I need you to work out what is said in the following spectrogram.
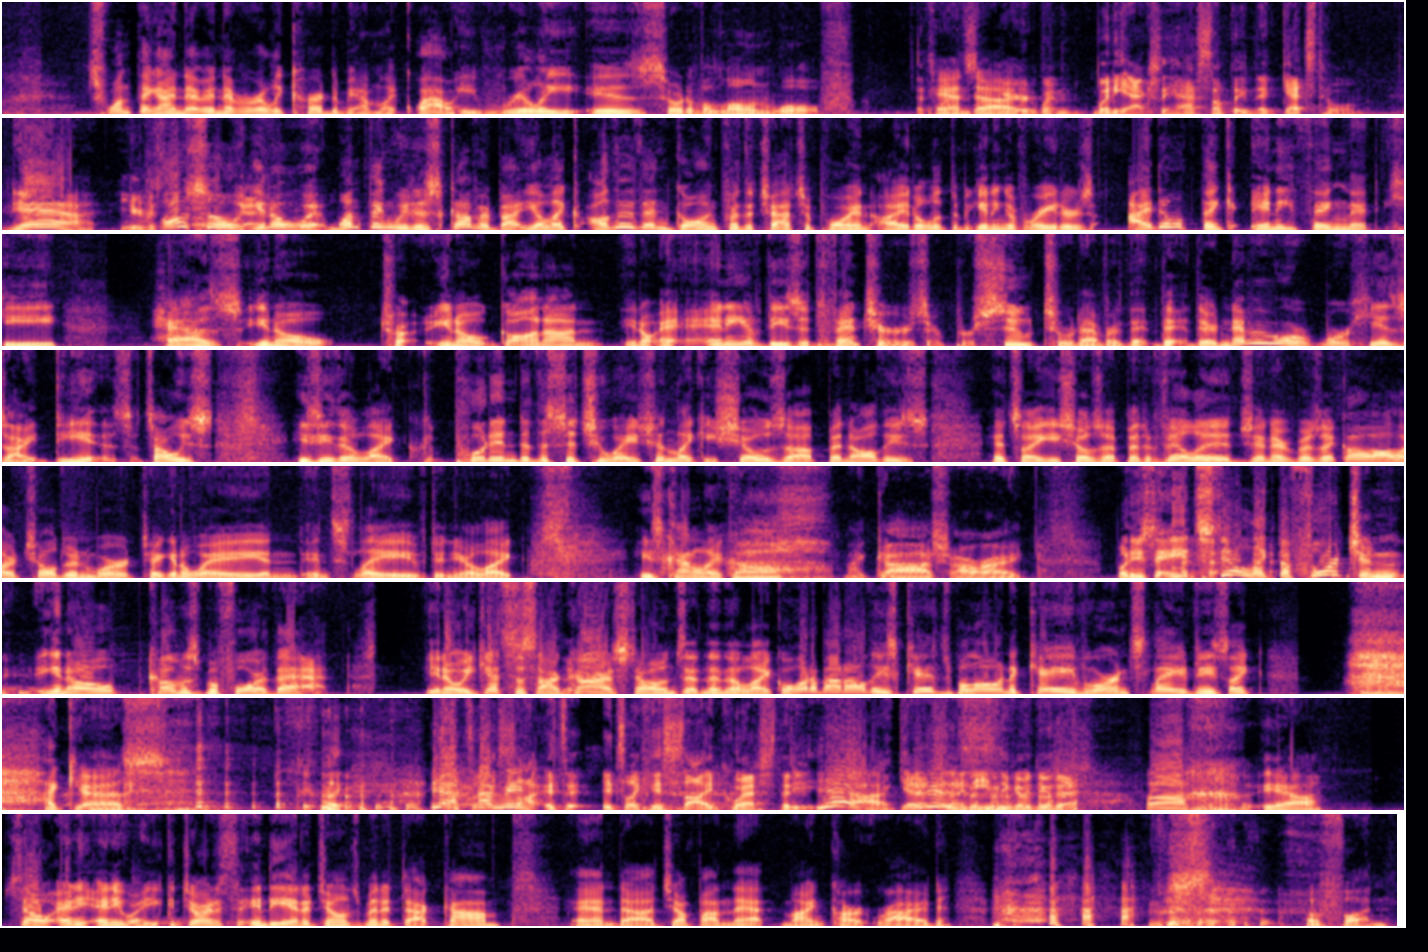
It's one thing I never it never really occurred to me. I'm like, wow, he really is sort of a lone wolf. That's why and it's so uh, weird when when he actually has something that gets to him. Yeah. You're just also, oh, okay. you know, one thing we discovered about you, like, other than going for the Chachapoyan idol at the beginning of Raiders, I don't think anything that he has, you know, tr- you know, gone on, you know, a- any of these adventures or pursuits or whatever, they, they, they're never were, were his ideas. It's always he's either like put into the situation, like he shows up and all these. It's like he shows up at a village and everybody's like, "Oh, all our children were taken away and enslaved," and you're like, he's kind of like, "Oh my gosh, all right," but he's it's still like the fortune, you know, comes before that. You know, he gets the Sankara stones, and then they're like, well, what about all these kids below in a cave who are enslaved? And he's like, I guess. Like, Yeah, it's, I like a mean, it's a, it's like his side quest that he. Yeah, I guess it I need to go do that. Ugh Yeah. So any anyway, you can join us at IndianaJonesMinute.com and uh, jump on that minecart ride of fun.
